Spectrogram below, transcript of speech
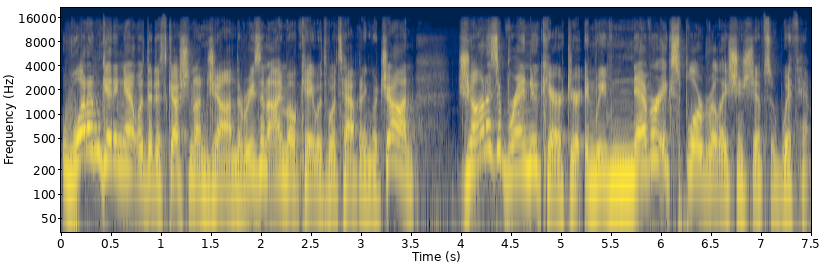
what I'm getting at with the discussion on John, the reason I'm okay with what's happening with John, John is a brand new character, and we've never explored relationships with him.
